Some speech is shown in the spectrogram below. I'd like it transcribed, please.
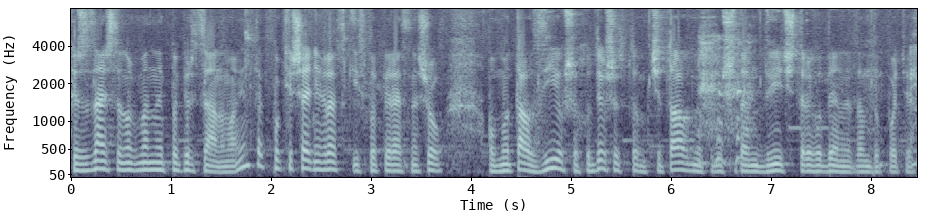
Каже, знаєш, синок, в мене папірця нема. Він так по кишені грав, якийсь папірець знайшов, обмотав, з'їв, що ходив, щось там читав, ну, тому що там 2-3 години там до потягу.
